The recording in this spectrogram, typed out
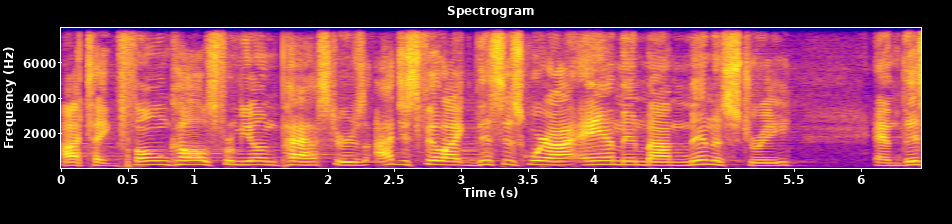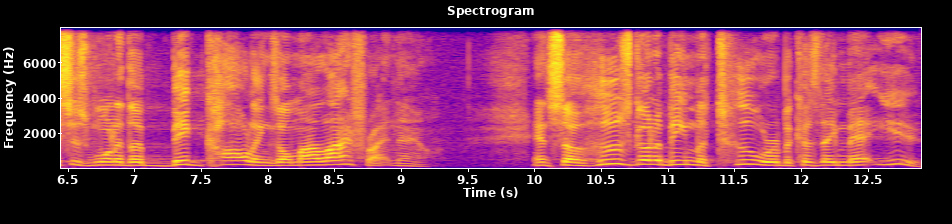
I take phone calls from young pastors. I just feel like this is where I am in my ministry, and this is one of the big callings on my life right now. And so, who's going to be mature because they met you?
